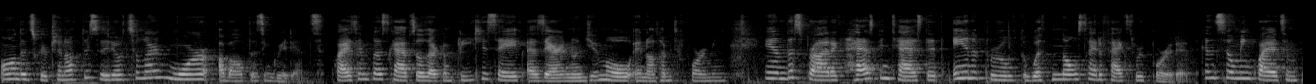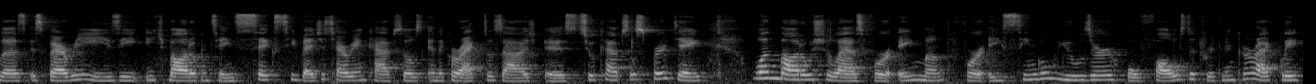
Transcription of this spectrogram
on the description of this video to learn more about these ingredients. Quietum Plus capsules are completely safe as they are non-GMO and not habit-forming, and this product has been tested and approved with no side effects reported. Consuming Quietum Plus is very easy. Each bottle contains 60 vegetarian capsules and the correct dosage is 2 capsules per day. One bottle should last for a month for a single user who follows the treatment correctly.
